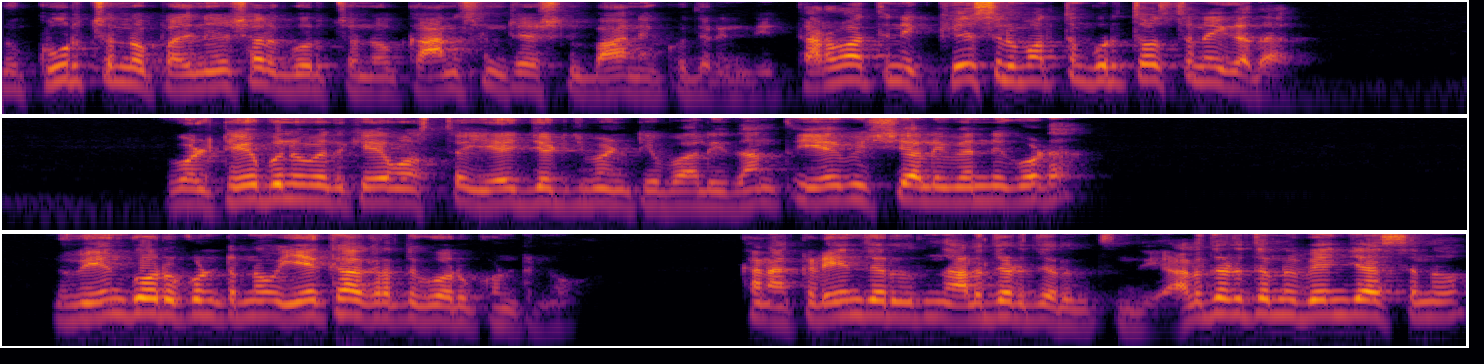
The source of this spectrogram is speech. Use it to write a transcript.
నువ్వు కూర్చున్నావు పది నిమిషాలు కూర్చున్నావు కాన్సన్ట్రేషన్ బాగానే కుదిరింది. తర్వాత నీ కేసులు మొత్తం గుర్తొస్తున్నాయి కదా. ఇవాళ టేబుల్ మీదకి ఏమొస్తాయి ఏ జడ్జిమెంట్ ఇవ్వాలి ఇదంతా ఏ విషయాలు ఇవన్నీ కూడా? నువ్వేం కోరుకుంటున్నావు? ఏకాగ్రత కోరుకుంటున్నావు. కానీ అక్కడ ఏం జరుగుతుంది? అలజడి జరుగుతుంది. అలజడితో నువ్వేం చేస్తున్నావు?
